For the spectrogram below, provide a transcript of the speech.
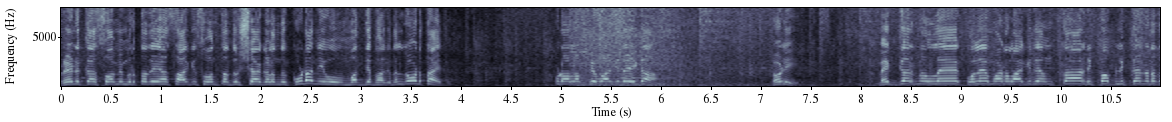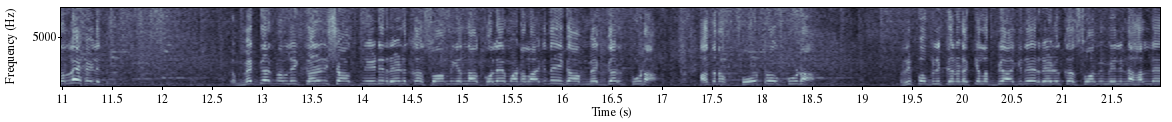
ರೇಣುಕಾ ಸ್ವಾಮಿ ಮೃತದೇಹ ಸಾಗಿಸುವಂತ ದೃಶ್ಯಗಳನ್ನು ಕೂಡ ನೀವು ಮಧ್ಯಭಾಗದಲ್ಲಿ ನೋಡ್ತಾ ಇದ್ದೀರಿ. ಕೂಡ ಲಭ್ಯವಾಗಿದೆ ಈಗ. ನೋಡಿ, ಮೆಗ್ಗರ್ನಲ್ಲೇ ಕೊಲೆ ಮಾಡಲಾಗಿದೆ ಅಂತ ರಿಪಬ್ಲಿಕ್ ಕನ್ನಡದಲ್ಲೇ ಹೇಳಿದ್ವಿ. ಮೆಗ್ಗರ್ನಲ್ಲಿ ಕರೆಂಟ್ ಶಾಕ್ ನೀಡಿ ರೇಣುಕಾ ಸ್ವಾಮಿಯನ್ನ ಕೊಲೆ ಮಾಡಲಾಗಿದೆ. ಈಗ ಮೆಗ್ಗರ್ ಕೂಡ. ಅದರ ಫೋಟೋ ಕೂಡ ರಿಪಬ್ಲಿಕ್ ಕನ್ನಡಕ್ಕೆ ಲಭ್ಯ ಆಗಿದೆ. ರೇಣುಕಾ ಸ್ವಾಮಿ ಮೇಲಿನ ಹಲ್ಲೆ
